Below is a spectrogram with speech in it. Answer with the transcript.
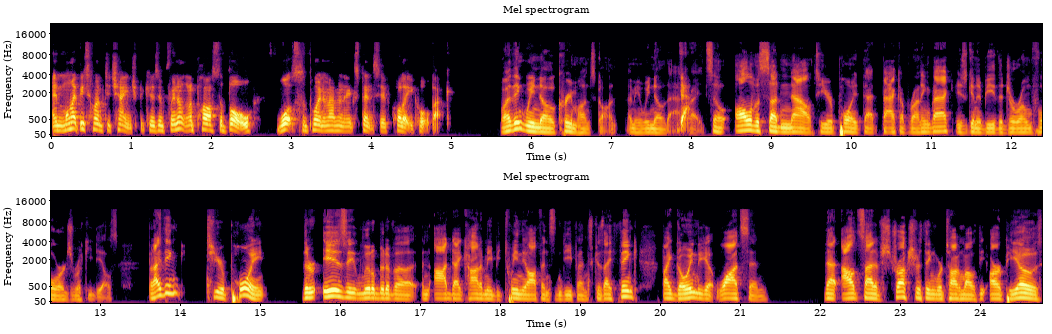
it might be time to change because if we're not going to pass the ball what's the point of having an expensive quality quarterback well, I think we know Kareem Hunt's gone. I mean, we know that, Yeah. right? So all of a sudden now, to your point, that backup running back is going to be the Jerome Ford's rookie deals. But I think to your point, there is a little bit of a an odd dichotomy between the offense and defense because I think by going to get Watson, that outside of structure thing we're talking about with the RPOs,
